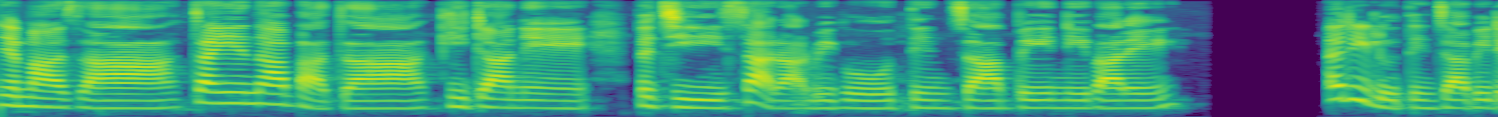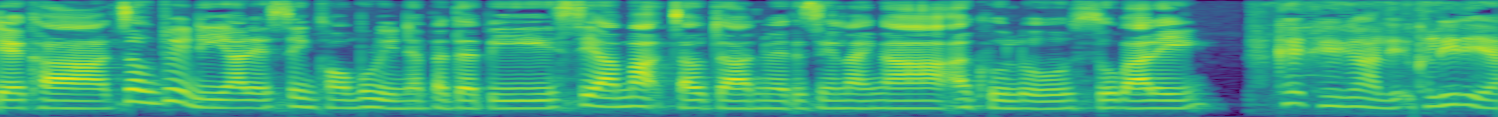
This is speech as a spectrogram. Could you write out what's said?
မြန်မာစာတိုင်းရင်းသားဘာသာဂီတနဲ့ပကြီးစတာတွေကိုသင်ကြားပေးနေပါတယ်။အဲ့ဒီလိုသင်ကြားပေးတဲ့အခါကြုံတွေ့နေရတဲ့စိန်ခေါ်မှုတွေနဲ့ပတ်သက်ပြီးဆီယာမကြောက်တာနွယ်သစင်လိုင်းကအခုလိုဆိုပါတယ်။အ ခက်ခဲကလေကလေးတွေက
